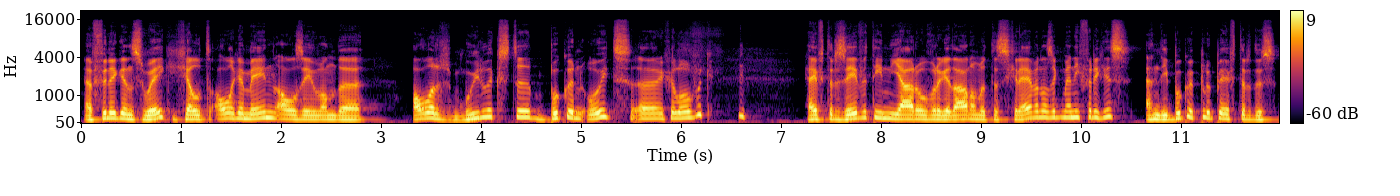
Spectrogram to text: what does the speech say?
En Finnegan's Wake geldt algemeen als een van de allermoeilijkste boeken ooit, eh, geloof ik. Hij heeft er 17 jaar over gedaan om het te schrijven, als ik me niet vergis. En die boekenclub heeft er dus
